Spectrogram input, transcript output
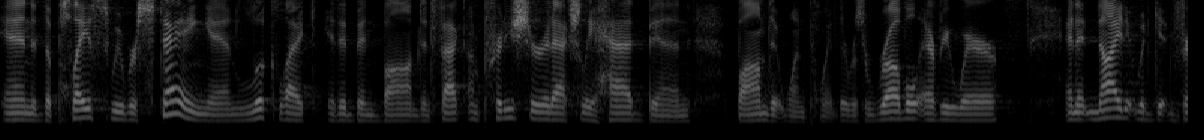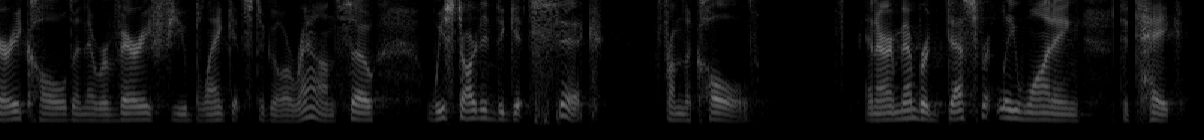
And the place we were staying in looked like it had been bombed. In fact, I'm pretty sure it actually had been bombed at one point. There was rubble everywhere. And at night, it would get very cold, and there were very few blankets to go around. So we started to get sick from the cold. And I remember desperately wanting to take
